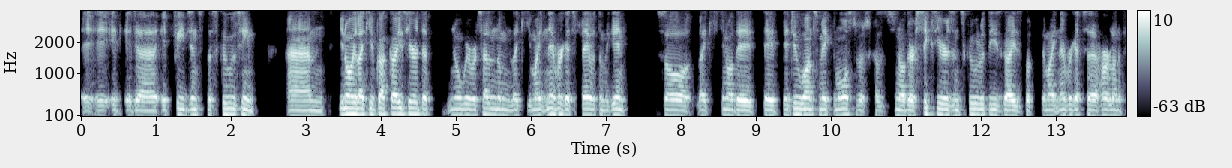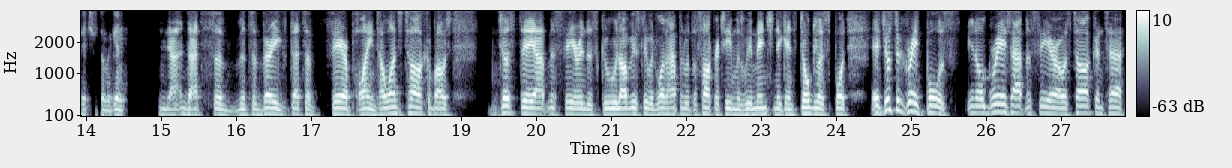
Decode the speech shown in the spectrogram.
it it, it uh, it feeds into the school team um you know like you've got guys here that you know we were telling them like you might never get to play with them again so like you know they they, they do want to make the most of it because you know they're six years in school with these guys, but they might never get to hurl on a pitch with them again. Yeah, that's a that's a very that's a fair point. I want to talk about just the atmosphere in the school, obviously with what happened with the soccer team, as we mentioned against Douglas, but it's just a great buzz, you know, great atmosphere. I was talking to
